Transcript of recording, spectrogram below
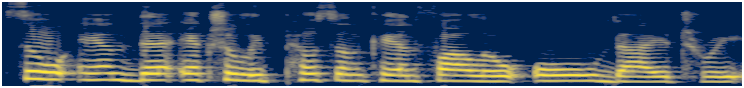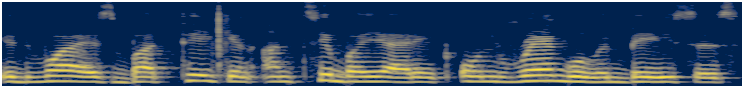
So, and uh, actually, person can follow all dietary advice, but taking antibiotic on regular basis,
